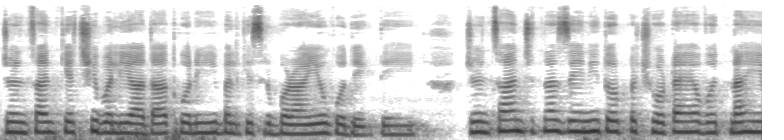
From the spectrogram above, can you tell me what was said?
جو انسان کی اچھی بلی عادات کو نہیں، بلکہ صرف برائیوں کو دیکھتے ہیں۔ جو انسان جتنا ذہنی طور پر چھوٹا ہے، وہ اتنا ہی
